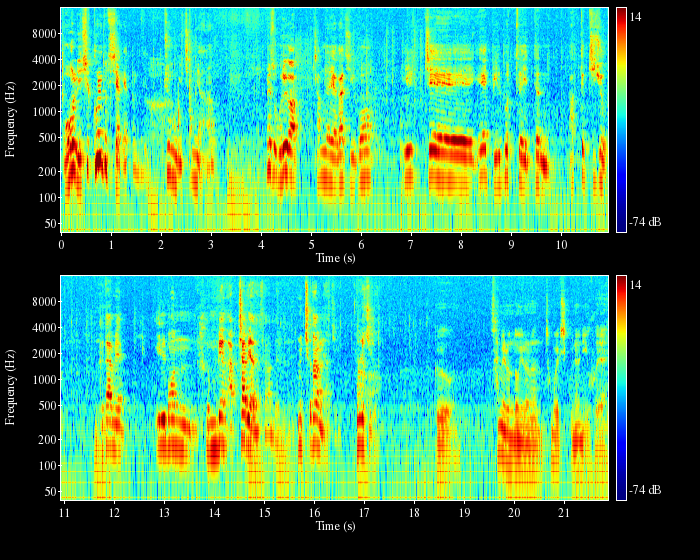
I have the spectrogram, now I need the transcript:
5월 29일부터 시작해버린 거예요. 아. 중국이 참여 안 하고. 그래서 우리가 참여해가지고 일제에 빌붙어 있던 악덕 지주, 그 다음에 일본 헌병 앞잡이하는 사람들 음. 처단을 하지. 불러지로. 그3.1 운동이 일어난 1919년 이후에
